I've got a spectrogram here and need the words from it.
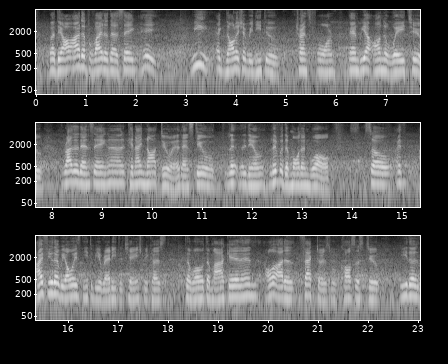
but there are other providers that are saying, hey, we acknowledge that we need to transform and we are on the way to rather than saying, uh, can I not do it and still you know, live with the modern world. So I, I feel that we always need to be ready to change because the world, the market, and all other factors will cause us to either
